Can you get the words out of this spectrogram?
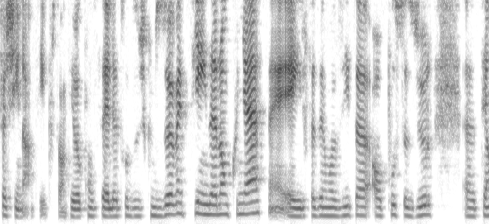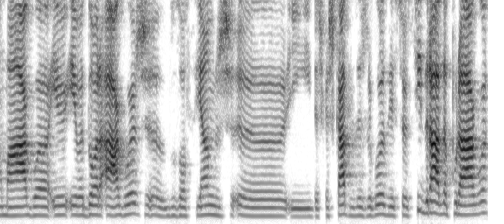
fascinante e, portanto, eu aconselho a todos os que nos ouvem, se ainda não conhecem, é ir fazer uma visita ao Poço Azul. Uh, tem uma água, eu, eu adoro águas uh, dos oceanos uh, e das cascadas e das lagoas, e sou siderada por água,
